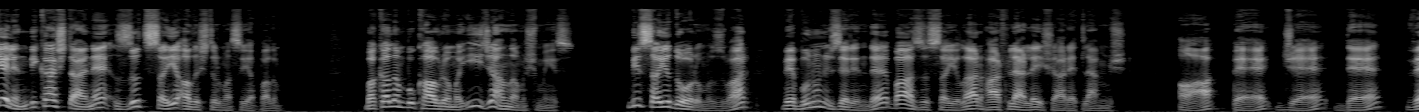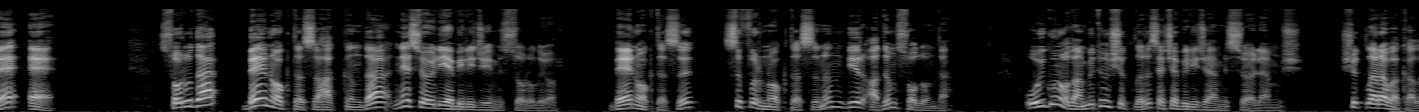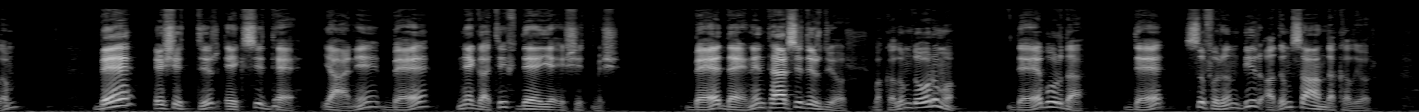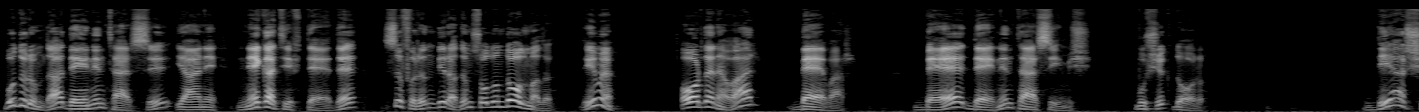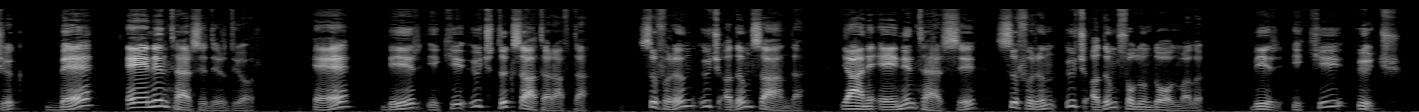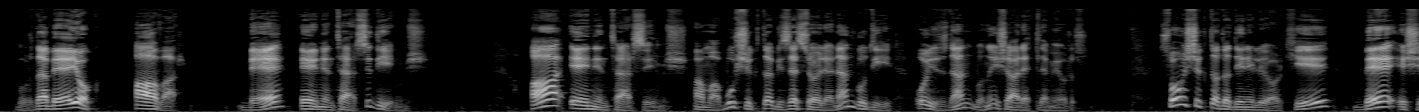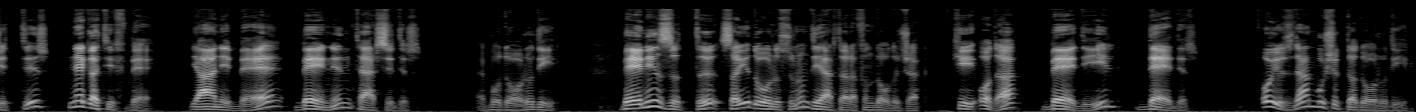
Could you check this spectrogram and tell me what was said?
Gelin birkaç tane zıt sayı alıştırması yapalım. Bakalım bu kavramı iyice anlamış mıyız? Bir sayı doğrumuz var ve bunun üzerinde bazı sayılar harflerle işaretlenmiş. A, B, C, D ve E. Soruda B noktası hakkında ne söyleyebileceğimiz soruluyor. B noktası, sıfır noktasının bir adım solunda. Uygun olan bütün şıkları seçebileceğimiz söylenmiş. Şıklara bakalım. B eşittir eksi D, yani B negatif D'ye eşitmiş. B, D'nin tersidir diyor. Bakalım doğru mu? D burada. D, sıfırın bir adım sağında kalıyor. Bu durumda D'nin tersi, yani negatif D de sıfırın bir adım solunda olmalı, değil mi? Orada ne var? B var. B, D'nin tersiymiş. Bu şık doğru. Diğer şık, B, E'nin tersidir diyor. E, 1, 2, 3 tık sağ tarafta. Sıfırın 3 adım sağında. Yani E'nin tersi, sıfırın 3 adım solunda olmalı. 1, 2, 3. Burada B yok, A var. B, E'nin tersi değilmiş. A, E'nin tersiymiş ama bu şıkta bize söylenen bu değil. O yüzden bunu işaretlemiyoruz. Son şıkta da deniliyor ki, B eşittir negatif B. Yani B, B'nin tersidir. E, bu doğru değil. B'nin zıttı sayı doğrusunun diğer tarafında olacak. Ki o da B değil, D'dir. O yüzden bu şık da doğru değil.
